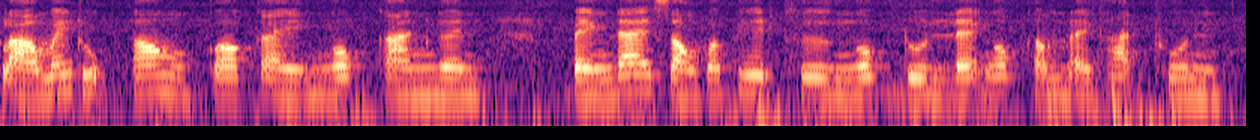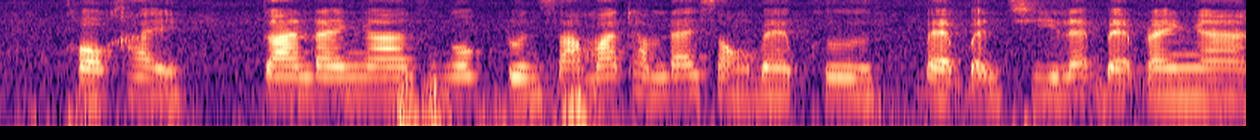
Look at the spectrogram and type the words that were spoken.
กล่าวไม่ถูกต้องกอไก่งบการเงิน แบ่งได้ 2 ประเภทคืองบดุลและงบกำไรขาดทุน ขอไข่ การรายงานงบดุลสามารถทำได้ 2 แบบคือ แบบบัญชีและแบบรายงาน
